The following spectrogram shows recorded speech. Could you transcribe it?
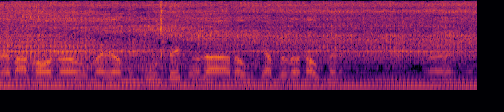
Đây bà con ờ, hôm nay ờ, mùng 4 Tết ra đồng xem rất là đông này, này. Đấy.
